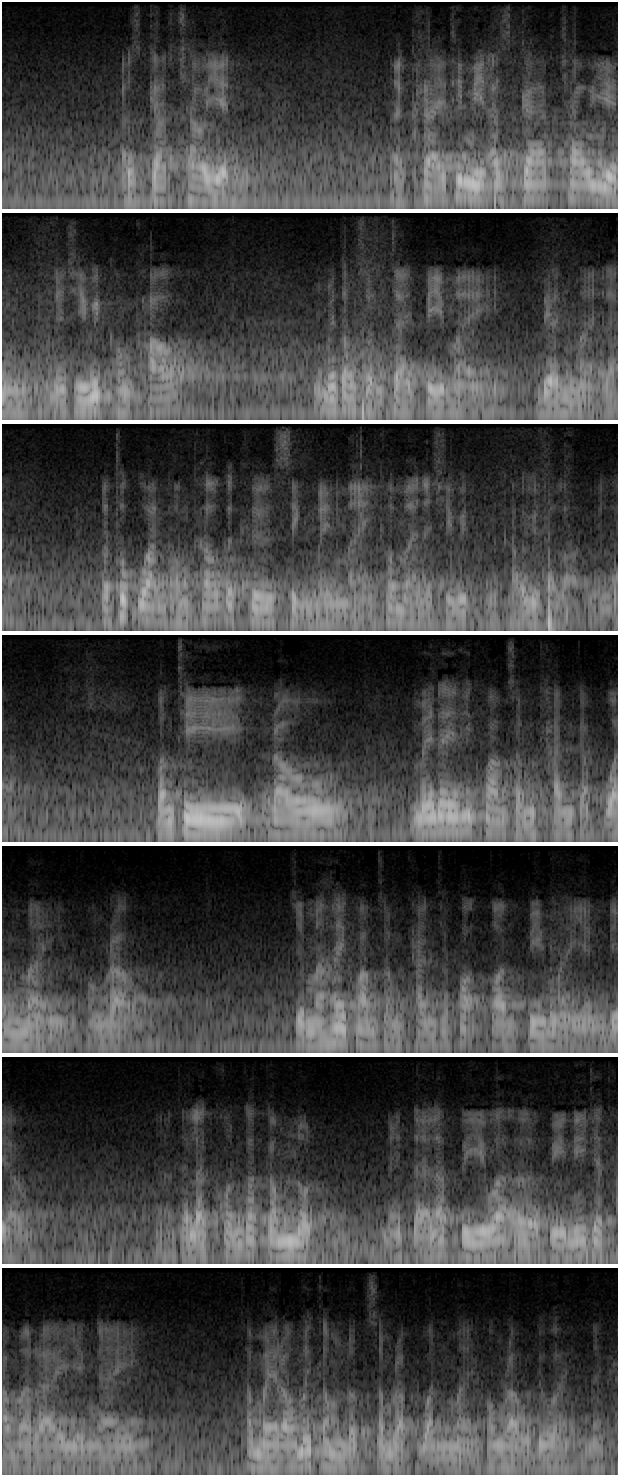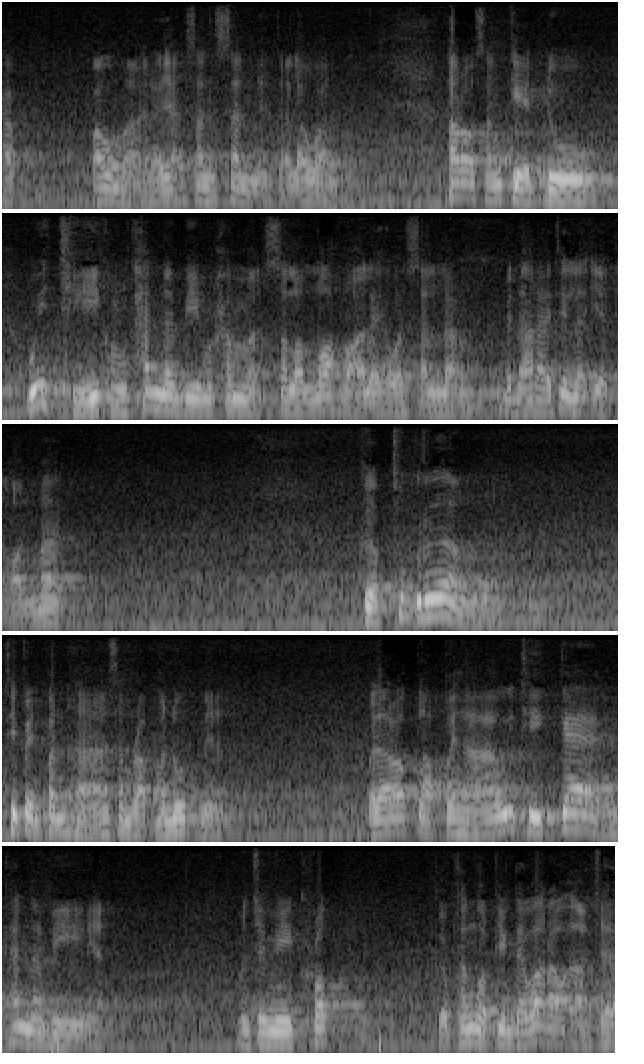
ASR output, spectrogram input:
อัสการเช้าเย็นใครที่มีอัสการเช้าเย็นในชีวิตของเขา ไม่ต้องสนใจปีใหม่เดือนใหม่แล้วเพราะทุกวันของเขาก็คือสิ่งใหม่ ๆ เข้ามาในชีวิตของเขาอยู่ตลอดเวลา บางทีเราไม่ได้ให้ความสำคัญกับวันใหม่ของเรา จะมาให้ความสำคัญเฉพาะตอนปีใหม่อย่างเดียว แต่ละคนก็กำหนด ในแต่ละปีว่าเออปีนี้จะทำอะไรยังไงทำไมเราไม่กำหนดสำหรับวันใหม่ของเราด้วยนะครับ เป้าหมายระยะสั้น ๆ ในแต่ละวัน ถ้าเราสังเกตดูวิถีของท่านนาบีมุฮัมมัดสลลัลลอฮุอะลัยฮิวะสัลลัมเป็นอะไรที่ละเอียดอ่อนมาก เกือบทุกเรื่องที่เป็นปัญหาสำหรับมนุษย์เนี่ยเวลาเรากลับไปหาวิธีแก้ของท่านนาบีเนี่ยมันจะมีครบเกือบทั้งหมดเพียงแต่ว่าเราอาจจะ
